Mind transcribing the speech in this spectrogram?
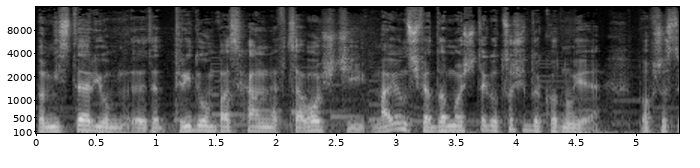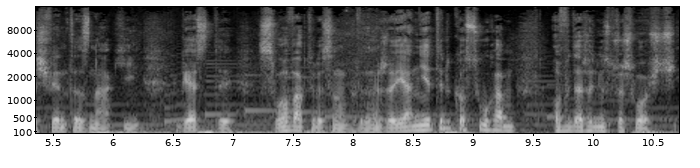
to misterium, e, te triduum paschalne w całości, mając świadomość tego, co się dokonuje poprzez te święte znaki, gesty, słowa, które są wypowiadane, że ja nie tylko słucham o wydarzeniu z przeszłości,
